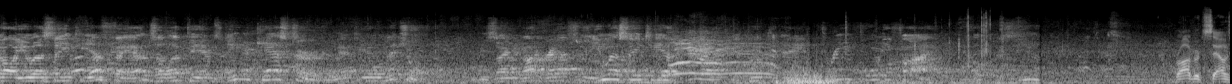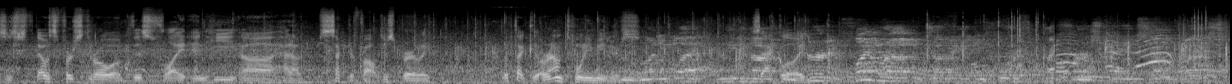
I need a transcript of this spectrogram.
all USATF fans, Olympians Deena Kastor and Matthew Mitchell will be signing autographs for the USATF Hero book today at 345. Hope to see you. Roberts, that was his, that was the first throw of this flight, and he uh, had a sector foul, just barely. Looked like around 20 meters. Ronnie Black leading Zach Lloyd. the third and final round, jumping in fourth, tight first, and in second place.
